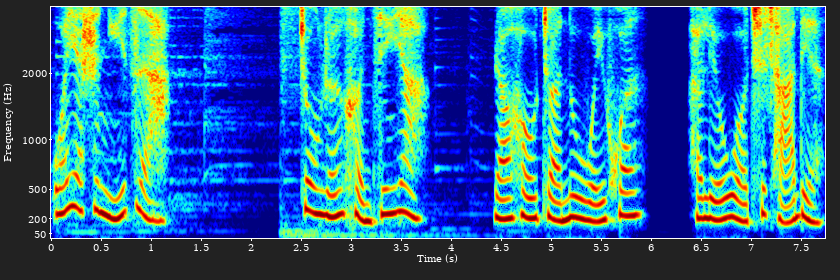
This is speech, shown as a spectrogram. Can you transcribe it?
我也是女子啊。”众人很惊讶，然后转怒为欢，还留我吃茶点。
